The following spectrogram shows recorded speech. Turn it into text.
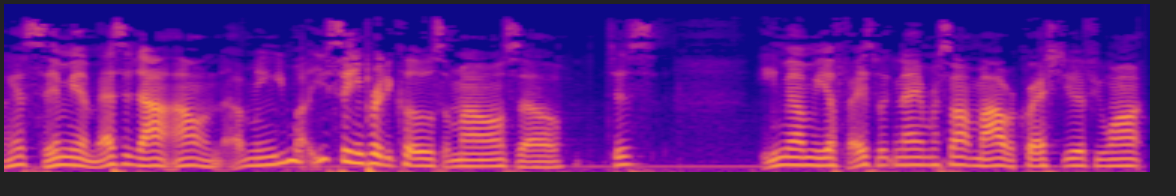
I guess send me a message. I, I don't, I mean, you, you seem pretty cool, Simone, so just email me your Facebook name or something. I'll request you if you want.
